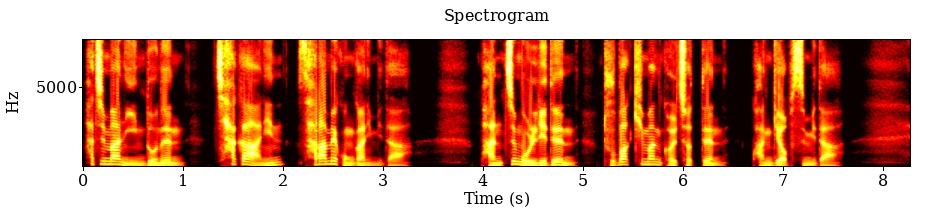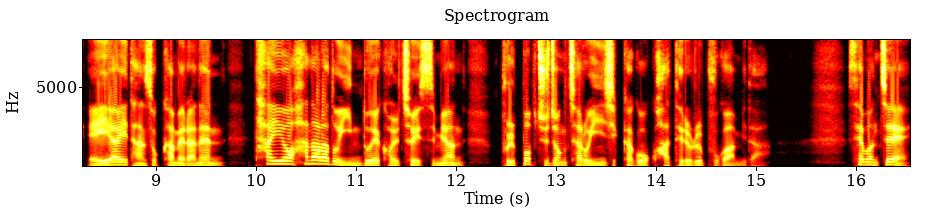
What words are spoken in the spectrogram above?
하지만 인도는 차가 아닌 사람의 공간입니다. 반쯤 올리든 두 바퀴만 걸쳤든 관계없습니다. AI 단속 카메라는 타이어 하나라도 인도에 걸쳐 있으면 불법 주정차로 인식하고 과태료를 부과합니다. 세 번째,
